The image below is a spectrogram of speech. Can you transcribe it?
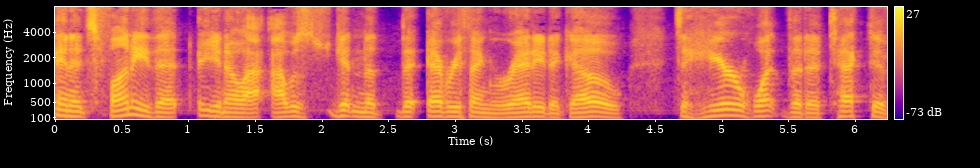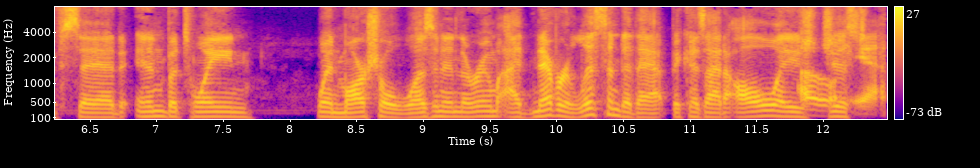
And it's funny that you know I, I was getting the, the, everything ready to go to hear what the detective said in between when Marshall wasn't in the room. I'd never listened to that because I'd always Oh, just yeah.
